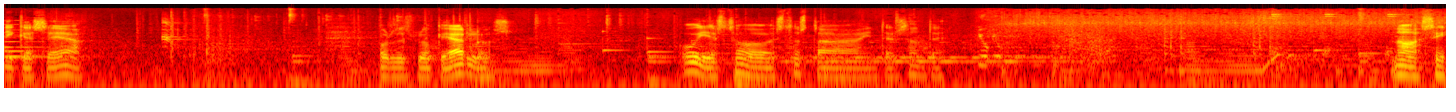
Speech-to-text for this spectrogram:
Ni que sea por desbloquearlos. Uy, esto, esto está interesante. No, sí.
